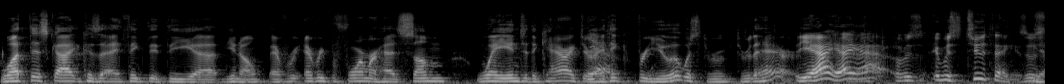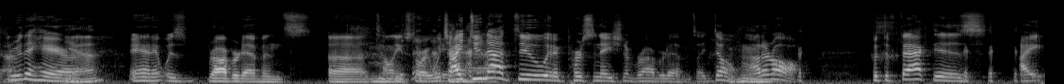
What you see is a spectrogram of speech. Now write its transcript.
what this guy because I think that the uh, you know every every performer has some way into the character. I think for you it was through through the hair. Yeah, yeah, yeah. It was it was two things. It was Yeah. through the hair, Yeah. and it was Robert Evans uh, telling a story, which I do not do an impersonation of Robert Evans. I don't, not at all. But the fact is, I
